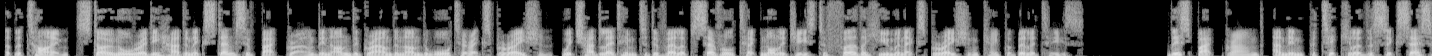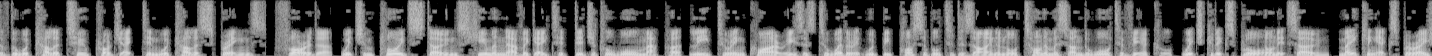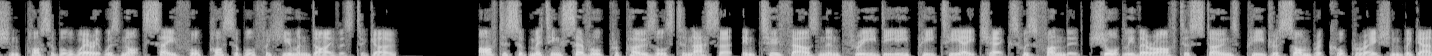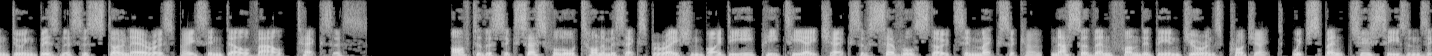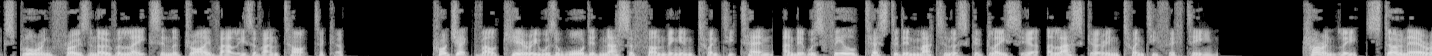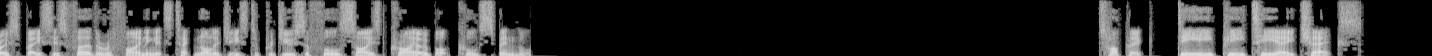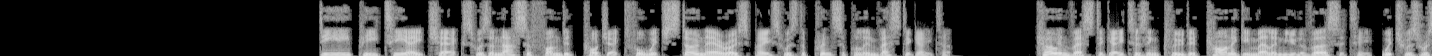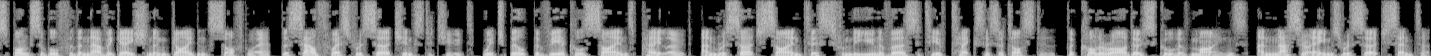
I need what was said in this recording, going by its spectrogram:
At the time, Stone already had an extensive background in underground and underwater exploration, which had led him to develop several technologies to further human exploration capabilities. This background, and in particular the success of the Wakulla 2 project in Wakulla Springs, Florida, which employed Stone's human-navigated digital wall mapper, lead to inquiries as to whether it would be possible to design an autonomous underwater vehicle, which could explore on its own, making exploration possible where it was not safe or possible for human divers to go. After submitting several proposals to NASA, in 2003 DEPTHX was funded. Shortly thereafter Stone's Piedra Sombra Corporation began doing business as Stone Aerospace in Del Valle, Texas. After the successful autonomous exploration by DEPTHX of several cenotes in Mexico, NASA then funded the Endurance project, which spent two seasons exploring frozen-over lakes in the dry valleys of Antarctica. Project Valkyrie was awarded NASA funding in 2010, and it was field-tested in Matanuska Glacier, Alaska in 2015. Currently, Stone Aerospace is further refining its technologies to produce a full-sized cryobot called Spindle. DEPTHX DEPTHX was a NASA-funded project for which Stone Aerospace was the principal investigator. Co-investigators included Carnegie Mellon University, which was responsible for the navigation and guidance software, the Southwest Research Institute, which built the vehicle's science payload, and research scientists from the University of Texas at Austin, the Colorado School of Mines, and NASA Ames Research Center.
